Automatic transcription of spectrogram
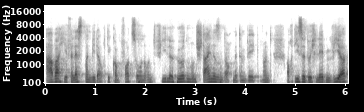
Aber hier verlässt man wieder auch die Komfortzone und viele Hürden und Steine sind auch mit im Weg. Und auch diese durchleben wir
